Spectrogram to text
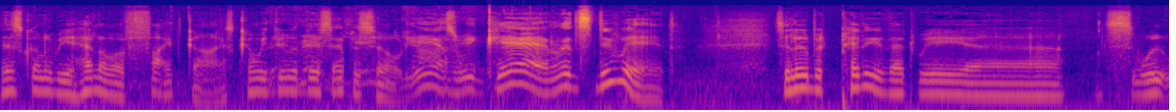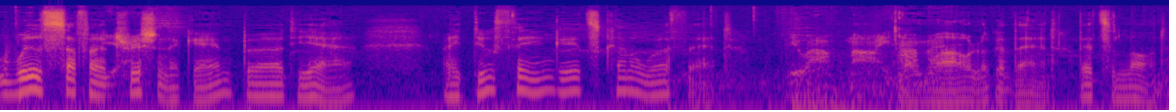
This is gonna be a hell of a fight, guys. Can we do it this episode? Yes, we can. Let's do it. It's a little bit pity that we uh, will, will suffer attrition again, but yeah. I do think it's kind of worth that. You have my Oh wow, look at that. That's a lot.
